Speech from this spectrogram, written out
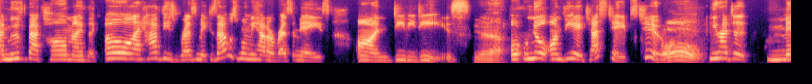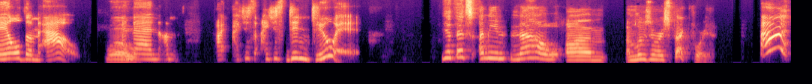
I moved back home and I was like, oh, I have these resumes because that was when we had our resumes on DVDs Yeah. or no, on VHS tapes too. Oh. And you had to mail them out. Whoa. And then um, I, I just I just didn't do it. Yeah, that's. I mean, now um, I'm losing respect for you. Ah!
